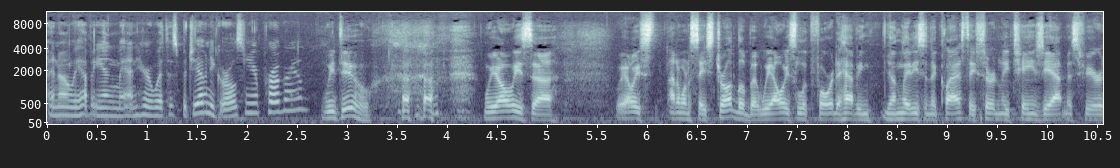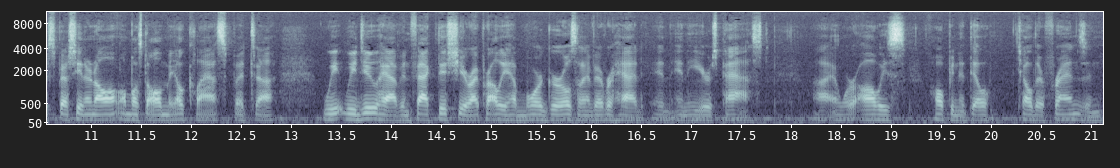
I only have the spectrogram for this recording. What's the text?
I know we have a young man here with us, but do you have any girls in your program? We do. we always, uh, we always, I don't want to say struggle, but we always look forward to having young ladies in the class. They certainly change the atmosphere, especially in an all, almost all male class. But uh, we, we do have. In fact, this year I probably have more girls than I've ever had in, in the years past. Uh, and we're always hoping that they'll tell their friends and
